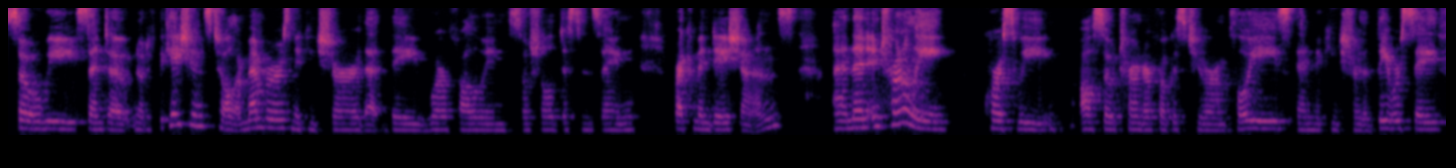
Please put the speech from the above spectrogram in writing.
So we sent out notifications to all our members, making sure that they were following social distancing recommendations. And then internally, of course, we also turned our focus to our employees and making sure that they were safe.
